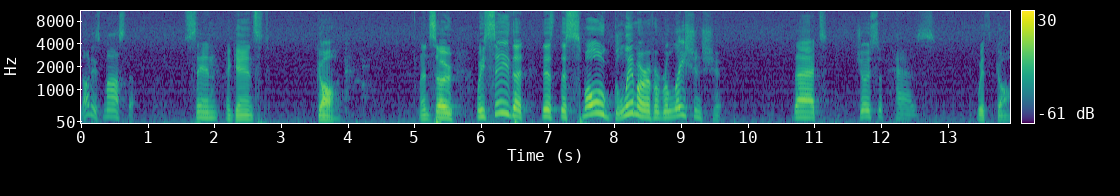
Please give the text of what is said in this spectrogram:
not his master, sin against God? And so we see that there's this small glimmer of a relationship that Joseph has with God.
